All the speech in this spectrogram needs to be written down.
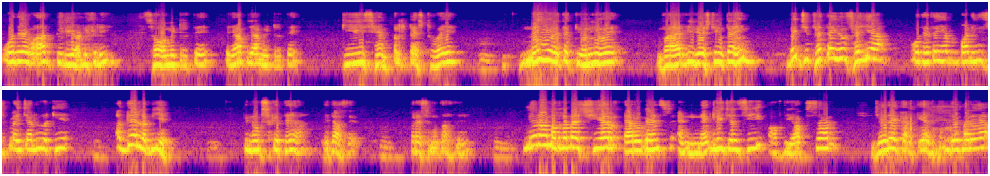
ਉਹਦੇ ਬਾਅਦ ਪੀਰੀਓਡਿਕਲੀ 100 ਮੀਟਰ ਤੇ 50 50 ਮੀਟਰ ਤੇ ਕੀ ਸੈਂਪਲ ਟੈਸਟ ਹੋਏ ਨਹੀਂ ਹੋਏ ਤਾਂ ਕਿਉਂ ਨਹੀਂ ਹੋਏ ਵਾਇਰ ਵੀ ਵੇਸਟਿੰਗ ਟਾਈਮ ਵੀ ਜਿੱਥੇ ਤਾਈਂ ਉਹ ਸਹੀ ਆ ਉੱਥੇ ਤਾਈਂ ਆਪਾਂ ਪਾਣੀ ਦੀ ਸਪਲਾਈ ਚਾਲੂ ਰੱਖੀਏ ਅੱਗੇ ਲੱਭੀਏ। ਕਿ ਨੁਕਸ ਕਿੱਥੇ ਆ ਇਹ ਦੱਸ ਦੇ ਪ੍ਰੈਸ ਨੂੰ ਦੱਸ ਦੇ। ਮੇਰਾ ਮਤਲਬ ਹੈ sheer arrogance and negligence of the ਅਫਸਰ ਜਿਹਦੇ ਕਰਕੇ ਅੱਜ ਬੰਦੇ ਮਰੇ ਆ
